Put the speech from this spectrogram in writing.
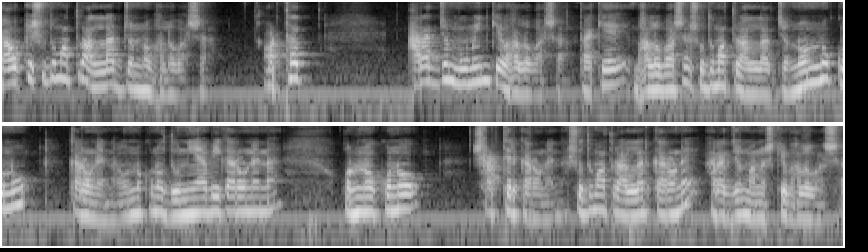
কাউকে শুধুমাত্র আল্লাহর জন্য ভালোবাসা। অর্থাৎ আর একজন মুমিনকে ভালোবাসা, তাকে ভালোবাসা শুধুমাত্র আল্লাহর জন্য, অন্য কোনো কারণে না, অন্য কোনো দুনিয়াবি কারণে না, অন্য কোনো স্বার্থের কারণে না, শুধুমাত্র আল্লাহর কারণে আর একজন মানুষকে ভালোবাসা।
